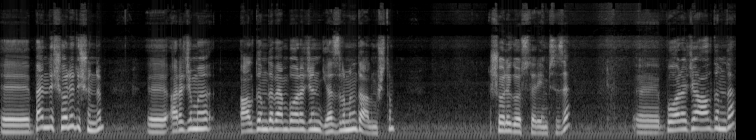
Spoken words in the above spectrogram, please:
E, ben de şöyle düşündüm. E, aracımı aldığımda ben bu aracın yazılımını da almıştım. Şöyle göstereyim size. E, bu aracı aldığımda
